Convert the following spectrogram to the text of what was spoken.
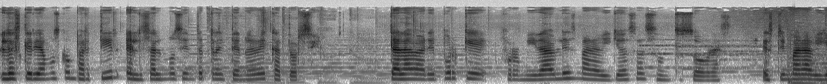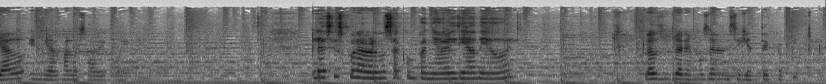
Les queríamos compartir el Salmo 139, 14. Te alabaré porque formidables, maravillosas son tus obras. Estoy maravillado y mi alma lo sabe muy bien. Gracias por habernos acompañado el día de hoy. Los veremos en el siguiente capítulo.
